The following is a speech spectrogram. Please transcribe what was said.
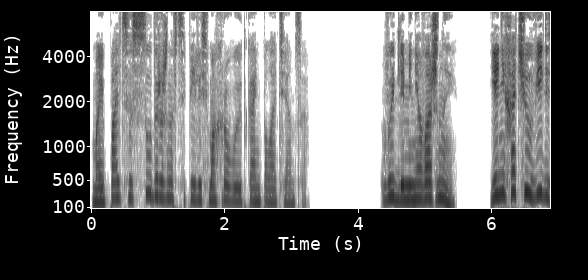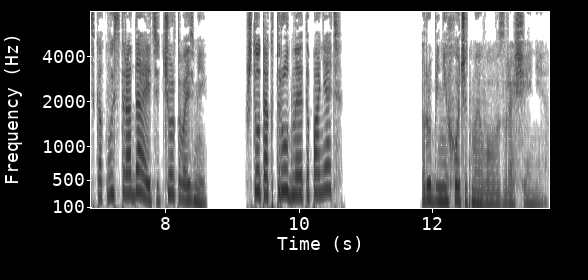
Мои пальцы судорожно вцепились в махровую ткань полотенца. «Вы для меня важны. Я не хочу видеть, как вы страдаете, черт возьми. Что, так трудно это понять?» Руби не хочет моего возвращения.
